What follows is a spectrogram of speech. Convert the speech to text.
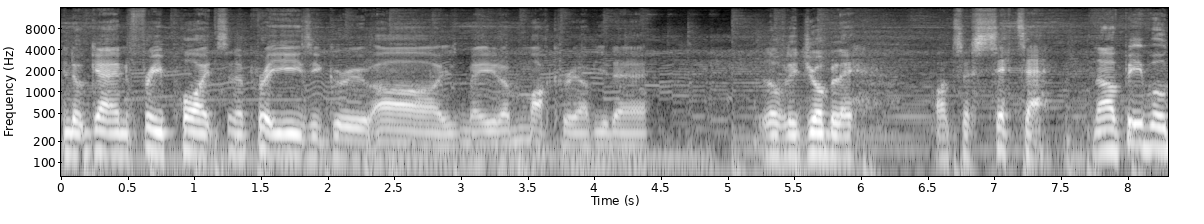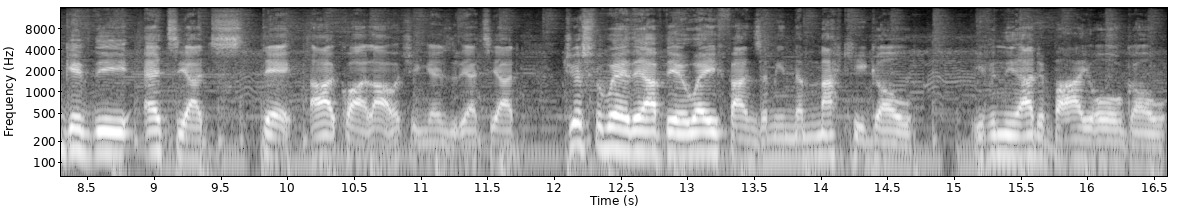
End up getting three points in a pretty easy group. Oh, he's made a mockery of you there. Lovely jubbly. Onto City. Now, people give the Etihad stick. I quite like watching games at the Etihad. Just for where they have the away fans. I mean, the Mackie goal. Even the Adebayor goal.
